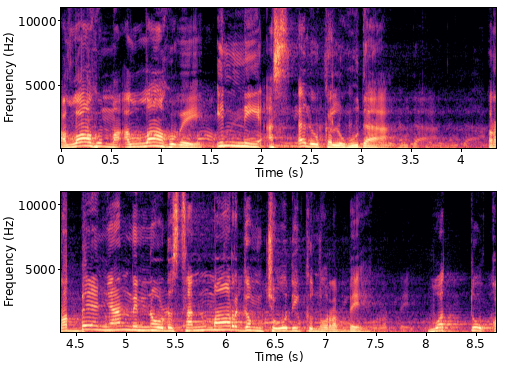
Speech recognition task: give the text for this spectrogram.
അല്ലാഹുമ്മ അല്ലാഹുവേ ഇന്നി അസ്അലുകൽ ഹുദ. റബ്ബേ ഞാൻ നിന്നോട് സന്മാർഗം ചോദിക്കുന്നു റബ്ബെ. വത്തുഖ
